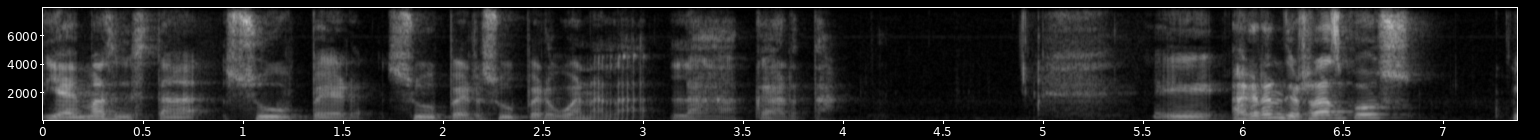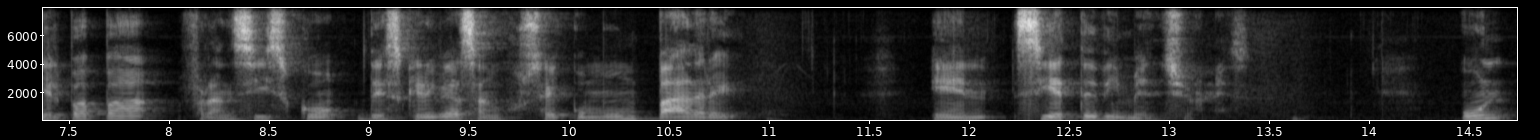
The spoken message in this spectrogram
y además está súper, súper, súper buena la, carta. Eh, a grandes rasgos, el Papa Francisco describe a San José como un padre en siete dimensiones. Un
